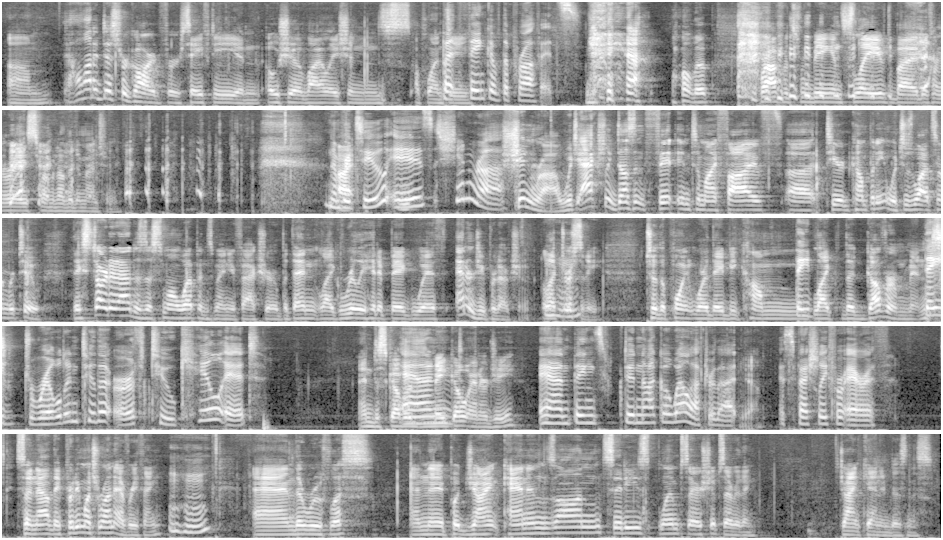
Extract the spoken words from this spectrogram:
Um, a lot of disregard for safety and OSHA violations aplenty. But think of the profits. yeah, all the profits from being enslaved by a different race from another dimension. Number right. two is Shinra. Shinra, which actually doesn't fit into my five uh, tiered company, which is why it's number two. They started out as a small weapons manufacturer, but then like really hit it big with energy production, electricity, to the point where they become They- like the government They drilled into the earth to kill it, and discovered and- Mako Energy. and things did not go well after that. Yeah. Especially for Aerith. So now they pretty much run everything, Mm-hmm. and they're ruthless, and they put giant cannons on cities, blimps, airships, everything. Giant cannon business.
